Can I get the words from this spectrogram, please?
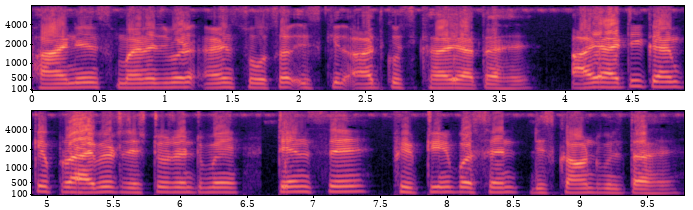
finance management and social skill आदि को सिखाया जाता है। आईआईटी कैंप के प्राइवेट रेस्टोरेंट में 10 से 15 परसेंट डिस्काउंट मिलता है।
